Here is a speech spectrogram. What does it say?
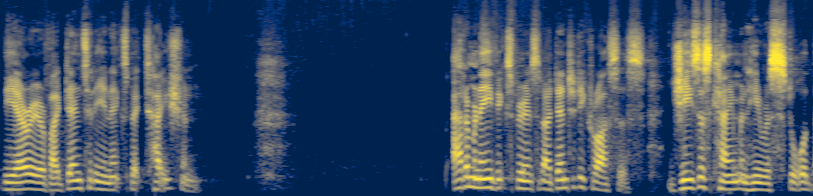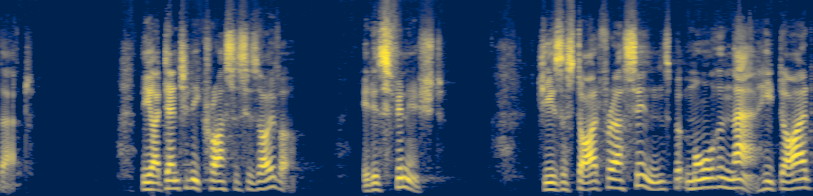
the area of identity and expectation. Adam and Eve experienced an identity crisis. Jesus came and he restored that. The identity crisis is over, it is finished. Jesus died for our sins, but more than that, he died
